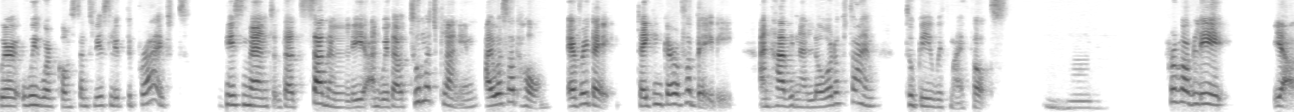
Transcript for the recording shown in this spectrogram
we're, we were constantly sleep deprived this meant that suddenly and without too much planning i was at home every day taking care of a baby and having a lot of time to be with my thoughts mm-hmm. probably yeah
